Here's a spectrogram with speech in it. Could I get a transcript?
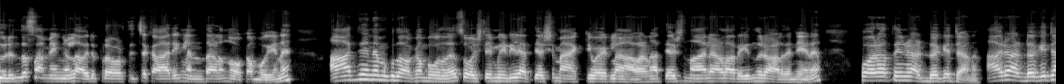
ദുരന്ത സമയങ്ങളിൽ അവർ പ്രവർത്തിച്ച കാര്യങ്ങൾ എന്താണെന്ന് നോക്കാൻ പോവുകയാണ്. ആദ്യം തന്നെ നമുക്ക് നോക്കാൻ പോകുന്നത് സോഷ്യൽ മീഡിയയിൽ അത്യാവശ്യം ആക്റ്റീവ് ആയിട്ടുള്ള ആളാണ്. അത്യാവശ്യം നാലാൾ അറിയുന്ന ഒരാൾ തന്നെയാണ്. പോരാത്തതിന് ഒരു അഡ്വക്കേറ്റ് ആണ്. ആ ഒരു അഡ്വക്കേറ്റ്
